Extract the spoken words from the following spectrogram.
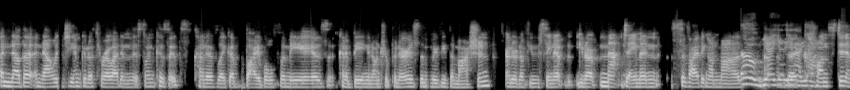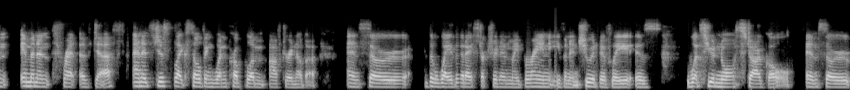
another analogy I'm going to throw out in this one because it's kind of like a bible for me as kind of being an entrepreneur is the movie The Martian. I don't know if you've seen it. You know, Matt Damon surviving on Mars. Oh yeah, yeah, yeah, yeah. Constant imminent threat of death, and it's just like solving one problem after another. And so the way that I structure it in my brain, even intuitively, is what's your north star goal? And so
